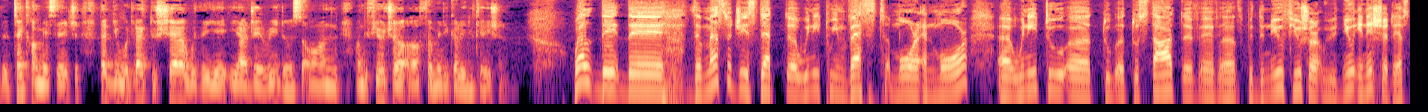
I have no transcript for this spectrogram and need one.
the take home message that you would like to share with the ERJ readers on, on the future of medical education? Well, the the the message is that uh, we need to invest more and more. Uh, we need to uh, to uh, to start uh, uh, with the new future with new initiatives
